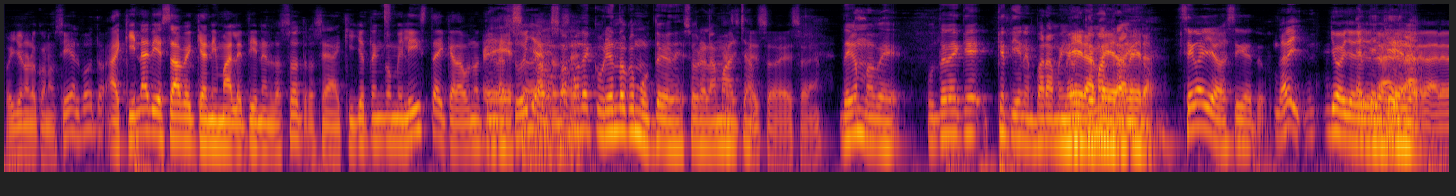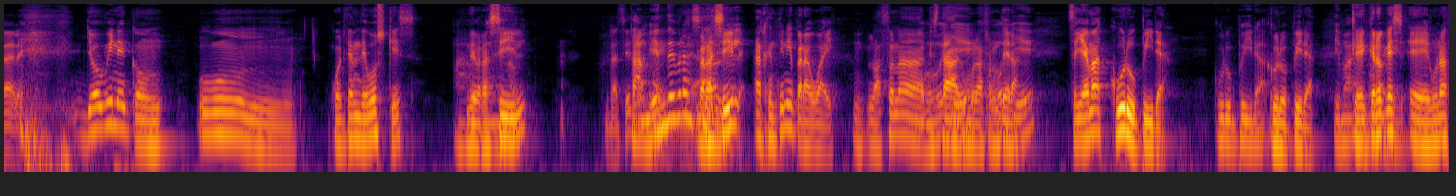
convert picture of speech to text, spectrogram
Pues yo no lo conocía el voto. Aquí nadie sabe qué animales tienen los otros. O sea, aquí yo tengo mi lista y cada uno tiene la Eso, suya. eso. entonces- Estamos descubriendo como ustedes sobre la marcha. Eso, eso, eh. Díganme a ver, ¿ustedes qué, qué tienen para mí? Mira, ¿Qué me han mira, mira. Sigo yo, sigue tú. Dale, yo, yo, yo. El que yo, Dale, dale, dale, dale. Yo vine con un guardián de bosques Ah, de Brasil. Brasil También de Brasil. Brasil, Argentina y Paraguay. La zona que está como la frontera. oye, Se llama Curupira. Curupira. Curupira. Imagen Que creo que es eh, una,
